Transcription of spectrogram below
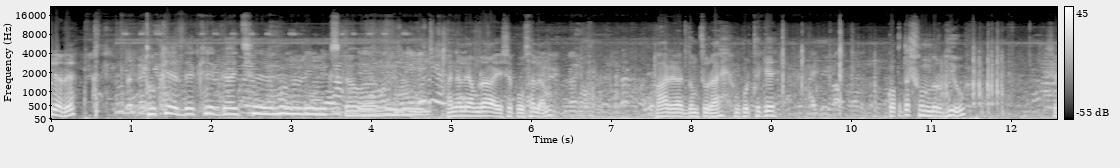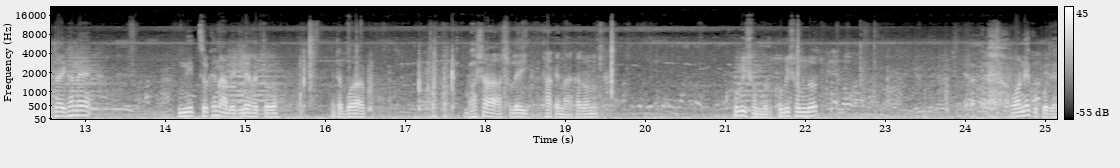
কি আরে তোকে দেখে গাইছে মন রিমিক্স ফাইনালি আমরা এসে পৌঁছালাম। পাহাড়ের একদম চূড়ায়। উপর থেকে কতটা সুন্দর ভিউ সেটা এখানে নিজ চোখে না দেখলে হয়তো এটা বলার ভাষা আসলেই থাকে না কারণ খুবই সুন্দর খুবই সুন্দর। অনেক উপরে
